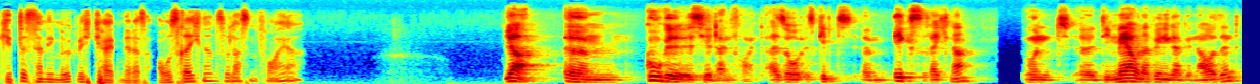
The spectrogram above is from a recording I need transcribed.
Gibt es denn die Möglichkeit, mir das ausrechnen zu lassen vorher? Ja, ähm, Google ist hier dein Freund. Also es gibt ähm, X-Rechner und äh, die mehr oder weniger genau sind.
